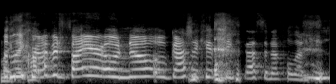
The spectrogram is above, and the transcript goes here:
like, like how- rapid fire. Oh no! Oh gosh, I can't think fast enough. Hold on.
